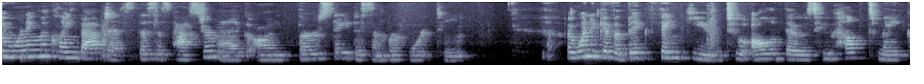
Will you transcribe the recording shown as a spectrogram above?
Good morning, McLean Baptist. This is Pastor Meg on Thursday, December 14th. I want to give a big thank you to all of those who helped make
